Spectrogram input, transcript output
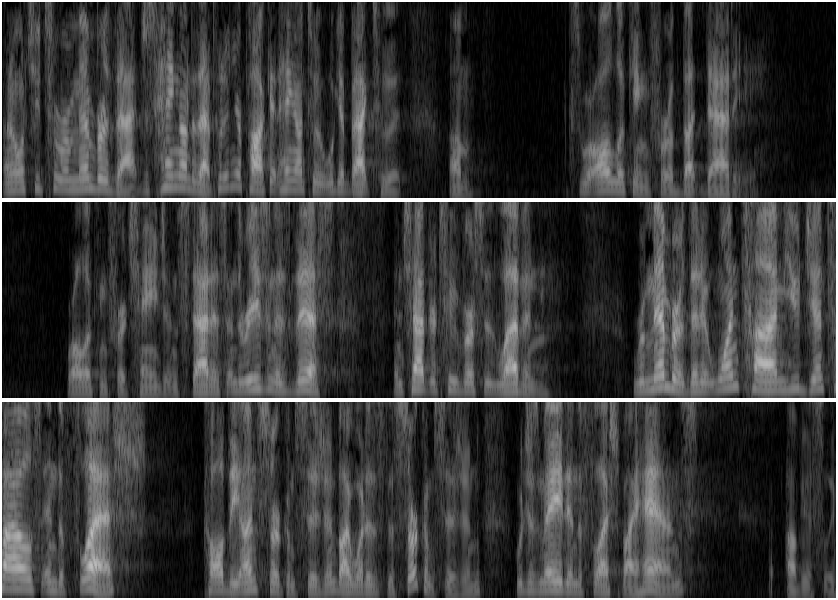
And I want you to remember that. Just hang on to that. Put it in your pocket, hang on to it. We'll get back to it. Because um, we're all looking for a but daddy. We're all looking for a change in status. And the reason is this in chapter 2, verse 11. Remember that at one time you Gentiles in the flesh, called the uncircumcision by what is the circumcision, which is made in the flesh by hands, obviously.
